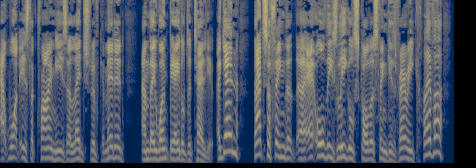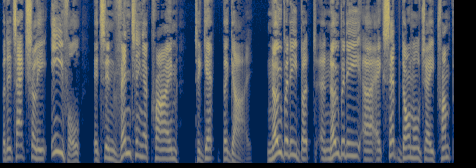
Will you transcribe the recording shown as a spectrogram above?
at what is the crime he's alleged to have committed, and they won't be able to tell you. Again, that's a thing that uh, all these legal scholars think is very clever, but it's actually evil. It's inventing a crime to get the guy. Nobody but uh, nobody uh, except Donald J. Trump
